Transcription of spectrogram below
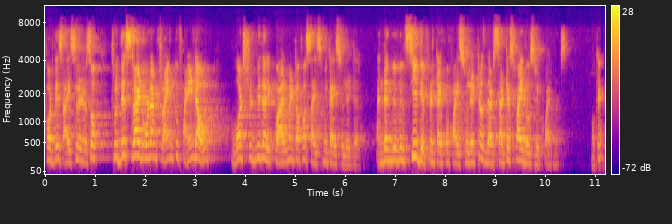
for this isolator. So through this slide, what I'm trying to find out what should be the requirement of a seismic isolator. and then we will see different type of isolators that satisfy those requirements. Okay.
